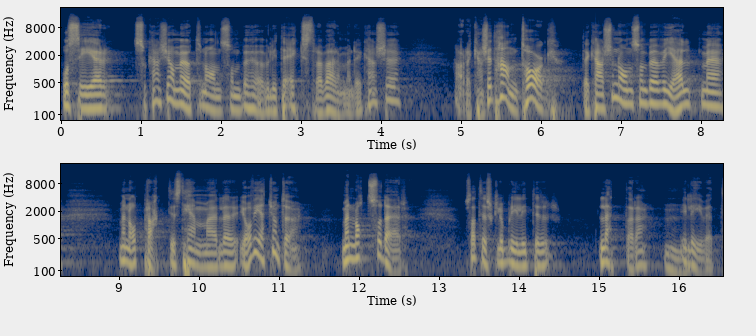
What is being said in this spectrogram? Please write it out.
och ser, så kanske jag möter någon som behöver lite extra värme. Det är kanske, ja, det är kanske ett handtag. Det är kanske någon som behöver hjälp med, med något praktiskt hemma, eller jag vet ju inte. Men något sådär. Så att det skulle bli lite lättare i livet.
